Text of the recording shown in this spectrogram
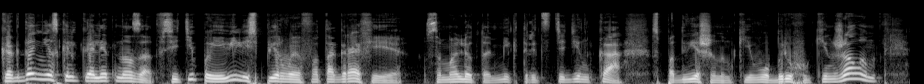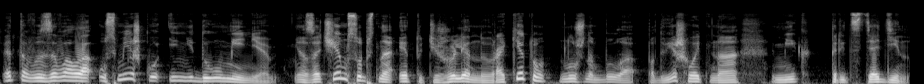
Когда несколько лет назад в сети появились первые фотографии самолета МиГ-31К с подвешенным к его брюху кинжалом, это вызывало усмешку и недоумение. Зачем, собственно, эту тяжеленную ракету нужно было подвешивать на МиГ-31?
